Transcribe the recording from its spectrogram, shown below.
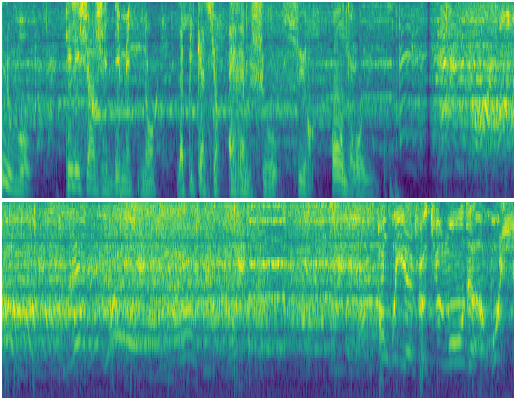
nouveau. Téléchargez dès maintenant l'application RM Show sur Android. Bon voyage, tout le monde, Roger.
